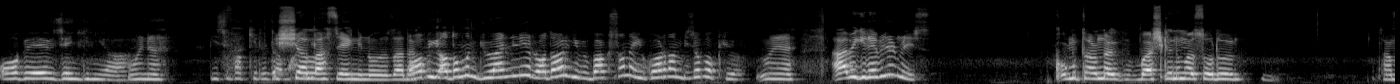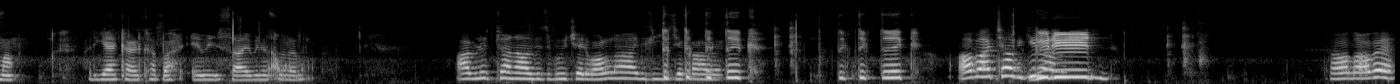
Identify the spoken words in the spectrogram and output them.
Abi ev zengin ya. Aynen. Biz fakiriz ama. İnşallah zengin oluruz adam. Abi adamın güvenliği radar gibi. Baksana yukarıdan bize bakıyor. Aynen. Abi girebilir miyiz? Komutanla başkanıma sorun. Tamam. Hadi gel kanka bak evin sahibine soralım. Abi lütfen al bizi bu içeri. Vallahi bizi Tık yiyecek tık abi. tık tık. Tık tık tık. Abi aç abi gir abi. Girin. Sağ ol abi.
